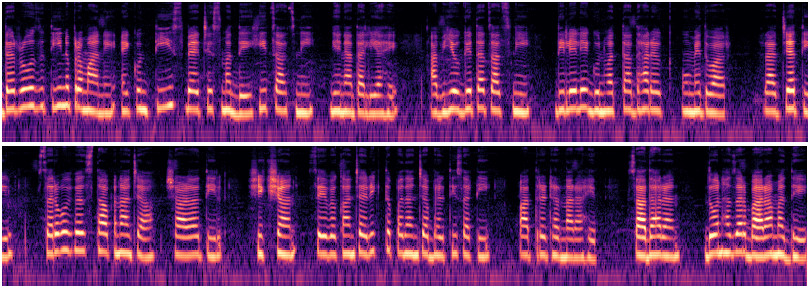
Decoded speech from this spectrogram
दररोज तीन प्रमाणे एकूण तीस बॅचेसमध्ये ही चाचणी घेण्यात आली आहे. अभियोग्यता चाचणी दिलेले गुणवत्ताधारक उमेदवार राज्यातील सर्व व्यवस्थापनाच्या शाळांतील शिक्षण सेवकांच्या रिक्त पदांच्या भरतीसाठी पात्र ठरणार आहेत. साधारण दोन हजार बारामध्ये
